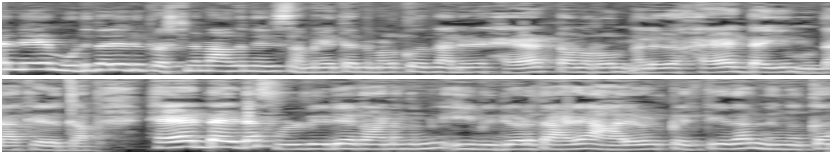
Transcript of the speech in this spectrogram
തന്നെ മുടി നല്ലൊരു പ്രശ്നമാകുന്ന ഒരു സമയത്ത് നമ്മൾക്ക് നല്ലൊരു ഹെയർ ടോണറും നല്ലൊരു ഹെയർ ഡൈയും ഉണ്ടാക്കിയെടുക്കാം. ഹെയർ ഡൈയുടെ ഫുൾ വീഡിയോ കാണുന്നെങ്കിൽ ഈ വീഡിയോയുടെ താഴെ ആരോകൾ ക്ലിക്ക് ചെയ്താൽ നിങ്ങൾക്ക്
